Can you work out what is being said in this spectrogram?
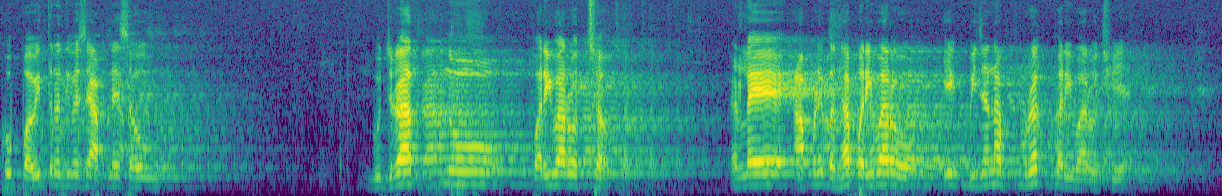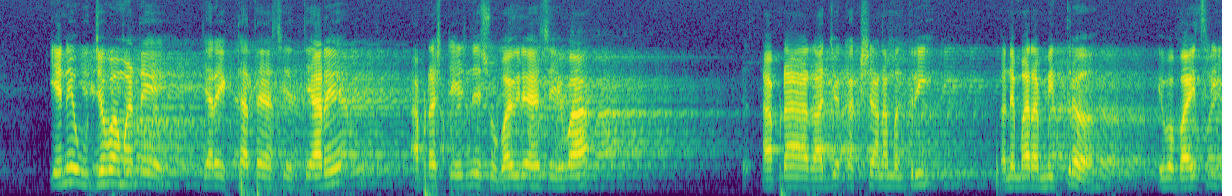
ખૂબ પવિત્ર દિવસે આપણે સૌ ગુજરાતનો પરિવારોત્સવ. એટલે આપણે બધા પરિવારો એકબીજાના પૂરક પરિવારો છીએ. એને ઉજવવા માટે જ્યારે એકઠા થયા છે ત્યારે આપણા સ્ટેજને શોભાવી રહ્યા છે એવા આપણા રાજ્ય કક્ષાના મંત્રી અને મારા મિત્ર એવા ભાઈ શ્રી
